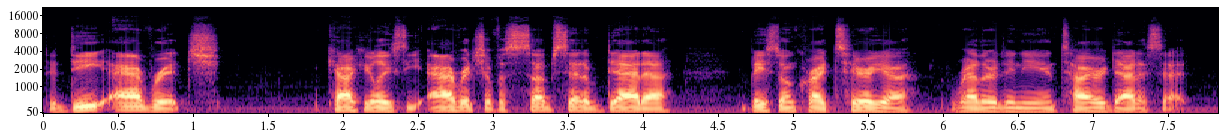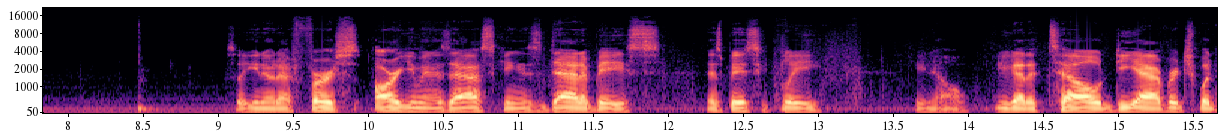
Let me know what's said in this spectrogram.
The d average calculates the average of a subset of data based on criteria rather than the entire data set. So, you know, that first argument is asking is database. That's basically, you know, you got to tell d average what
